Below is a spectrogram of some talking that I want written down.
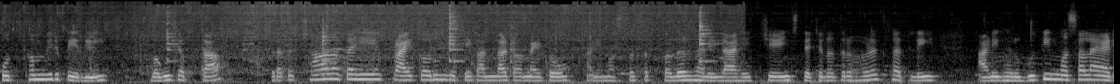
कोथिंबीर पेरली. बघू शकता. तर आता छान आता हे फ्राय करून घेते कांदा टोमॅटो. आणि मस्त असं कलर झालेला आहे चेंज त्याच्यानंतर हळद घातली आणि घरगुती मसाला ॲड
